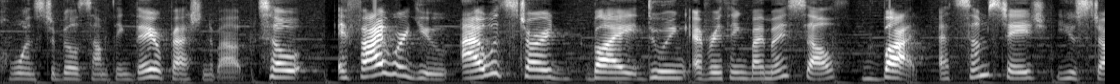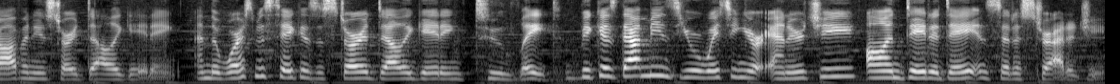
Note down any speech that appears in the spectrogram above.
who wants to build something they're passionate about. So if I were you, I would start by doing everything by myself, but at some stage you stop and you start delegating. And the worst mistake is to start delegating too late because that means you're wasting your energy on day to day instead of strategy.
